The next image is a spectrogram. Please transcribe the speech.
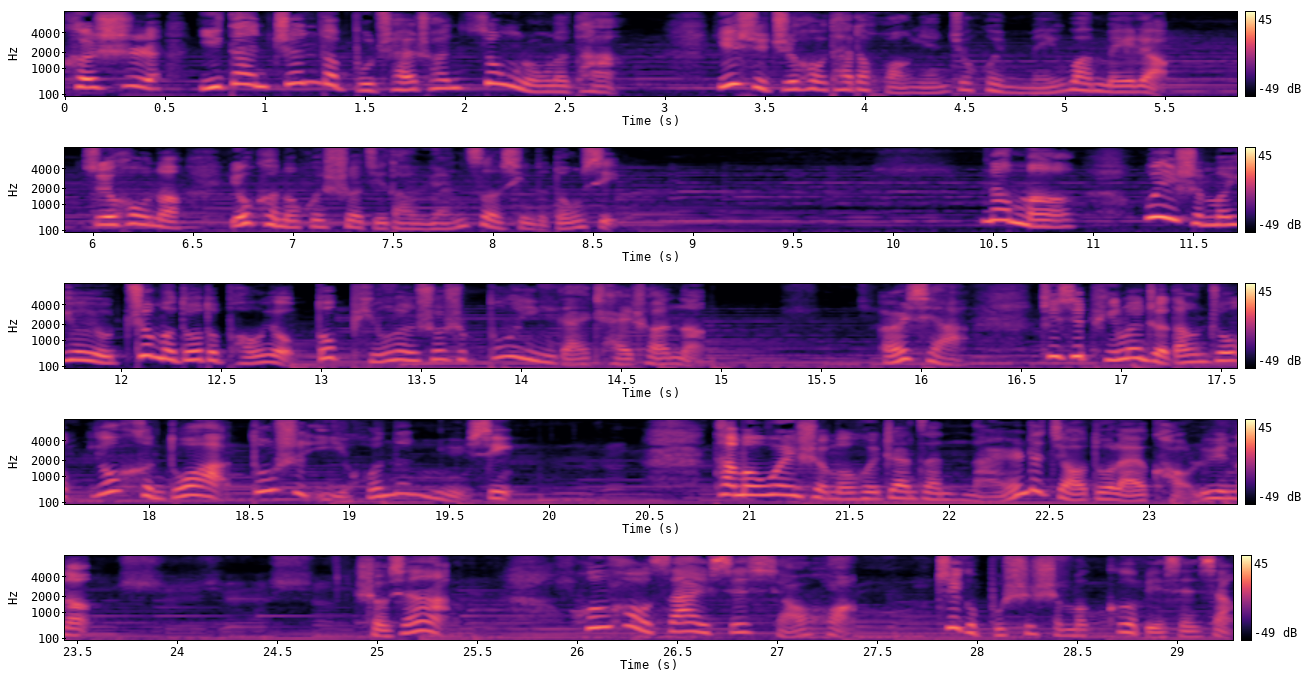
可是，一旦真的不拆穿、纵容了她，也许之后她的谎言就会没完没了，最后呢，有可能会涉及到原则性的东西。那么，为什么又有这么多的朋友都评论说是不应该拆穿呢？而且啊，这些评论者当中有很多啊都是已婚的女性，他们为什么会站在男人的角度来考虑呢？首先啊，婚后撒一些小谎。这个不是什么个别现象，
